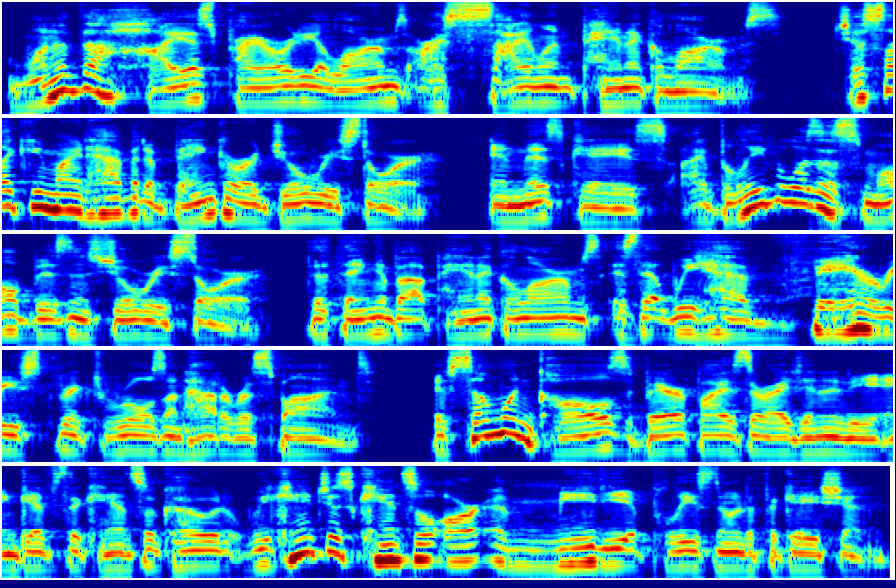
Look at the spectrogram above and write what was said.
One of the highest priority alarms are silent panic alarms, just like you might have at a bank or a jewelry store. In this case, I believe it was a small business jewelry store. The thing about panic alarms is that we have very strict rules on how to respond. If someone calls, verifies their identity, and gives the cancel code, we can't just cancel our immediate police notification.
